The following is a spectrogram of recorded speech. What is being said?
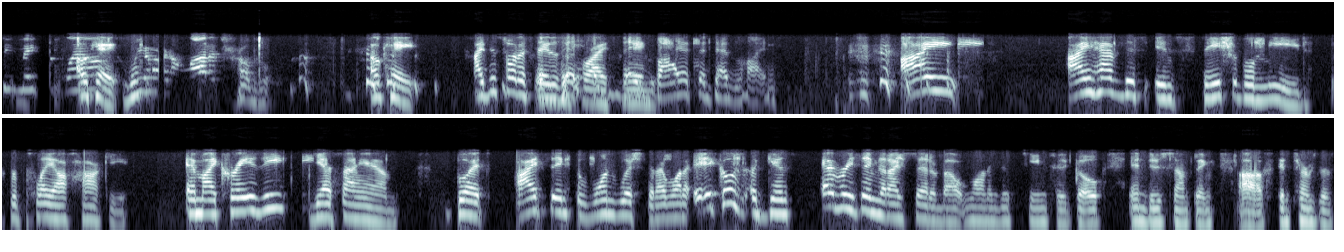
team makes the playoffs, Okay, we are in a lot of trouble. okay, I just want to say this they, before I they say buy at the deadline. I I have this insatiable need for playoff hockey. Am I crazy? Yes, I am. But I think the one wish that I want to it goes against everything that I said about wanting this team to go and do something uh in terms of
